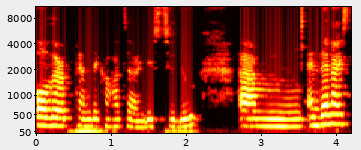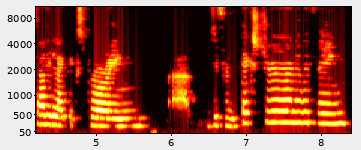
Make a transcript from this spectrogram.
other peintres décorateurs used to do. Um, and then I started like exploring uh, different texture and everything.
